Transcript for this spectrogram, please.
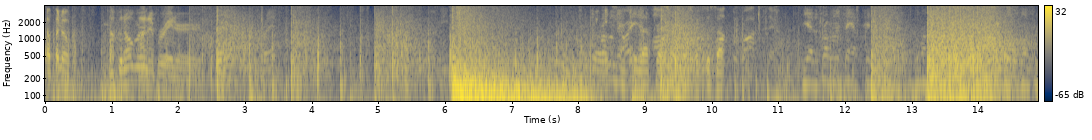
Up and over. Up and over. On operator. The problem is they have, let's fix this up. Yeah, the problem is they have pistols. Is the one that all the losses.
